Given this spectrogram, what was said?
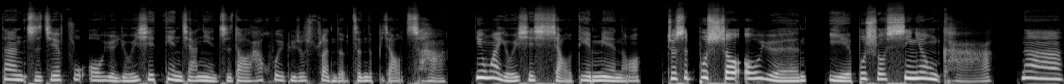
但直接付欧元，有一些店家你也知道，它汇率就算的真的比较差。另外有一些小店面哦，就是不收欧元，也不收信用卡。那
